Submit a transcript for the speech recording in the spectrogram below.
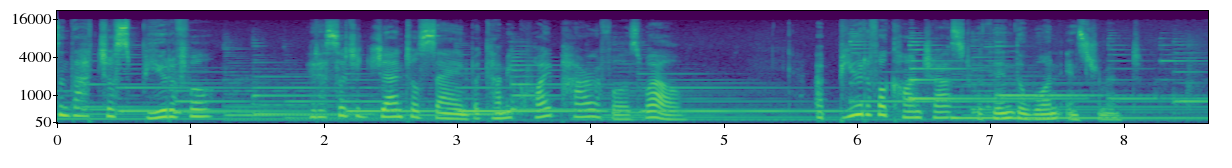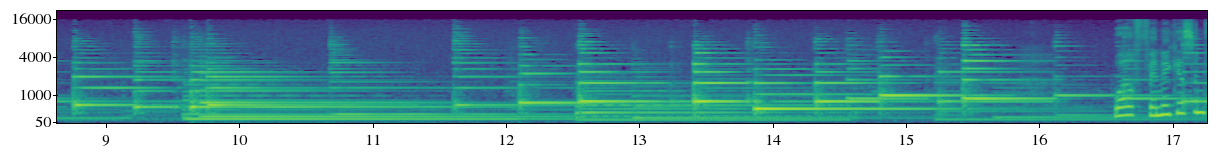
Wasn't that just beautiful? It has such a gentle sound but can be quite powerful as well. a beautiful contrast within the one instrument. While Finnegas and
